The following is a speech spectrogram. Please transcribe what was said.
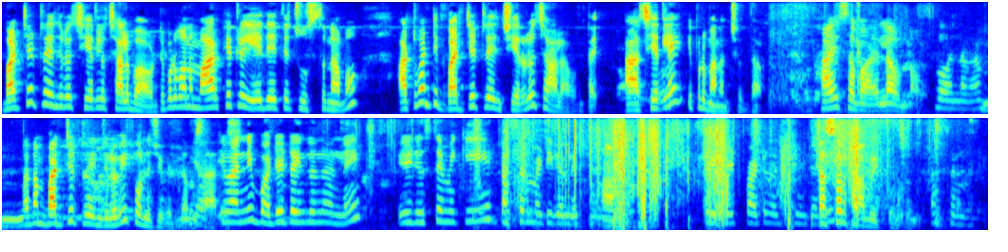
బడ్జెట్ రేంజ్లో చీరలు చాలా బాగుంటాయి. ఇప్పుడు మనం మార్కెట్లో ఏదైతే చూస్తున్నామో అటువంటి బడ్జెట్ రేంజ్ చీరలు చాలా ఉంటాయి. ఆ చీరలే ఇప్పుడు మనం చూద్దాం. హాయ్ సభా ఎలా ఉన్నావు? మ్, మనం బడ్జెట్ రేంజ్లోవి కొన్ని చూపిద్దాం సార్ ఇవన్నీ బడ్జెట్ రేంజ్లోనే ఉన్నాయి. ఇవి చూస్తే మీకు టస్సర్ మెటీరియల్ ప్రింటెడ్ పాటర్న్ వచ్చి ఉంటుంది టసర్ ఫ్యాబ్రిక్ ఉంటుంది. టస్సర్ మెటీరియల్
